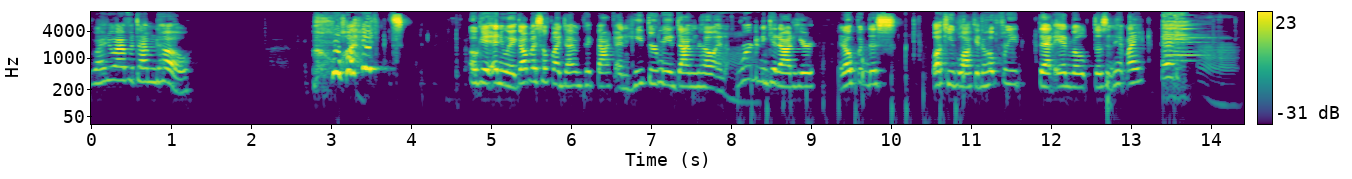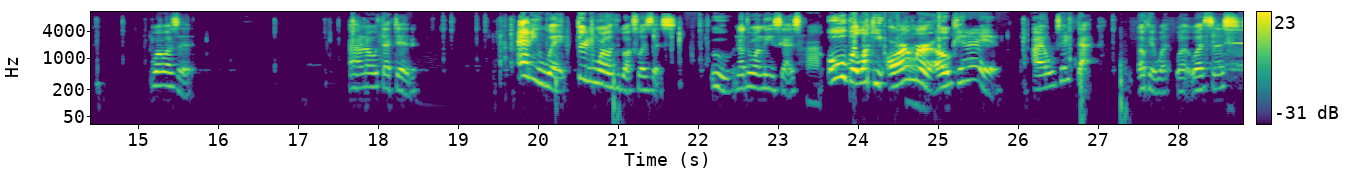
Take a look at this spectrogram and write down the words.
Why do I have a diamond hoe? What? Okay, anyway, I got myself my diamond pick back, and he threw me a diamond hoe, and ah. we're gonna get out of here and open this lucky block, and hopefully that anvil doesn't hit my head. Ah. What was it? I don't know what that did. Anyway, 30 more lucky blocks. What is this? Ooh, another one of these guys. Ah. Oh, but lucky armor. Okay. I will take that. Okay, what what what's this?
